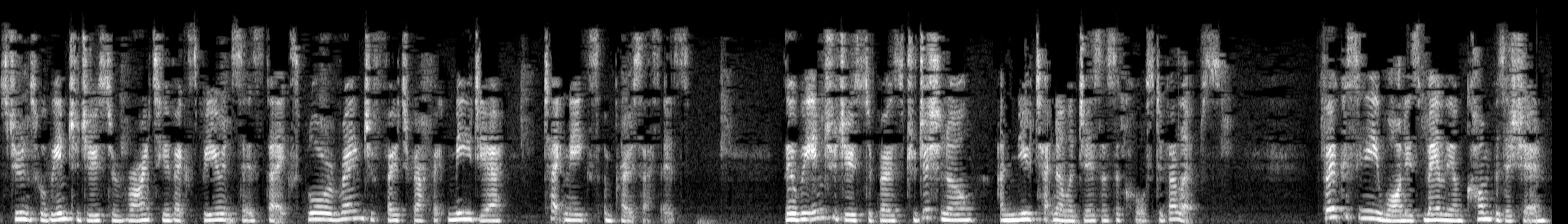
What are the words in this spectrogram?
students will be introduced to a variety of experiences that explore a range of photographic media, techniques and processes. They will be introduced to both traditional and new technologies as the course develops. Focus in Year 1 is mainly on composition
